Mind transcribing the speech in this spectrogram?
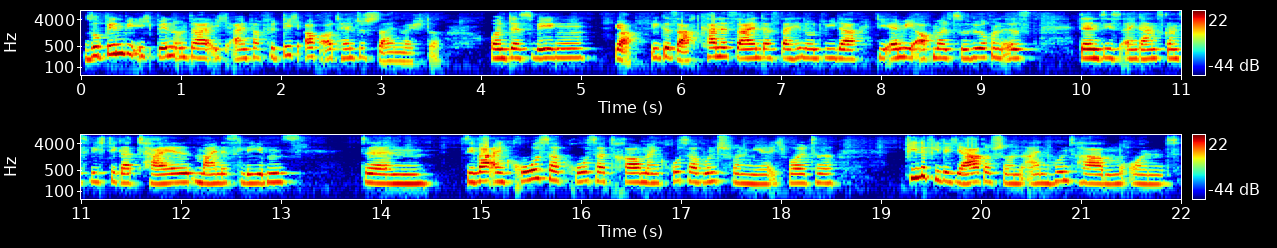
so bin, wie ich bin und da ich einfach für dich auch authentisch sein möchte. Und deswegen, ja, wie gesagt, kann es sein, dass da hin und wieder die Emmy auch mal zu hören ist, denn sie ist ein ganz, ganz wichtiger Teil meines Lebens. Denn sie war ein großer, großer Traum, ein großer Wunsch von mir. Ich wollte viele, viele Jahre schon einen Hund haben und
